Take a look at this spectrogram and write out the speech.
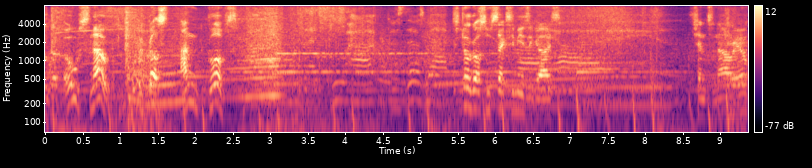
Still got oh snow. We've got and gloves. Still got some sexy music, guys. Centenario.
